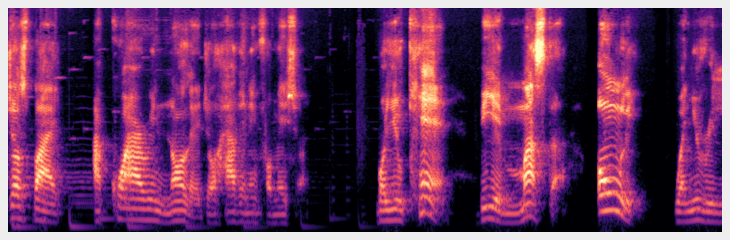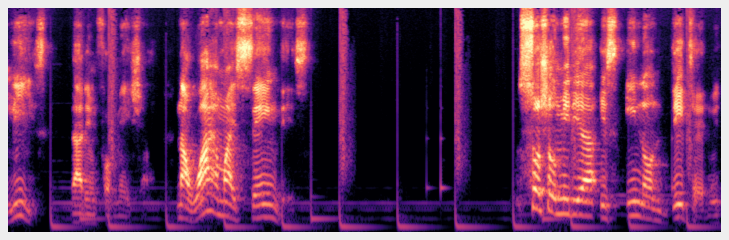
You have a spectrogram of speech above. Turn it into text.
just by acquiring knowledge or having information, but you can be a master only when you release that information. Now, why am I saying this? Social media is inundated with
